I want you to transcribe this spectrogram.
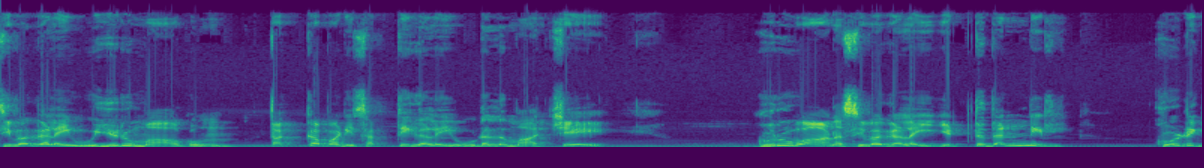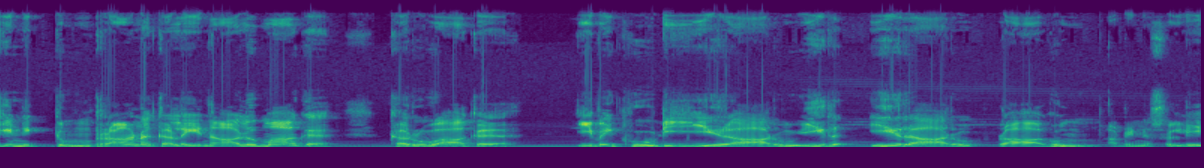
சிவகளை உயிருமாகும் தக்கபடி சக்திகளை உடலுமாச்சே குருவான சிவகளை எட்டு தன்னில் கொழுகி நிற்கும் பிராணகலை நாளுமாக கருவாக இவை கூடி ஈராறும் ஈர ஈராறு ஆகும் அப்படின்னு சொல்லி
